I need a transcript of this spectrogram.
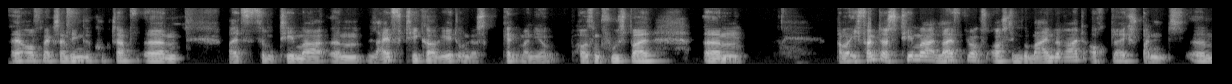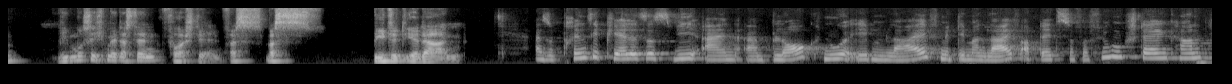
äh, aufmerksam hingeguckt habe, ähm, weil es zum Thema ähm, Live-Ticker geht und das kennt man ja aus dem Fußball. Ähm, aber ich fand das Thema Live-Blogs aus dem Gemeinderat auch gleich spannend. Ähm, wie muss ich mir das denn vorstellen? Was, was bietet ihr da an? Also prinzipiell ist es wie ein, ein Blog, nur eben live, mit dem man Live-Updates zur Verfügung stellen kann.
